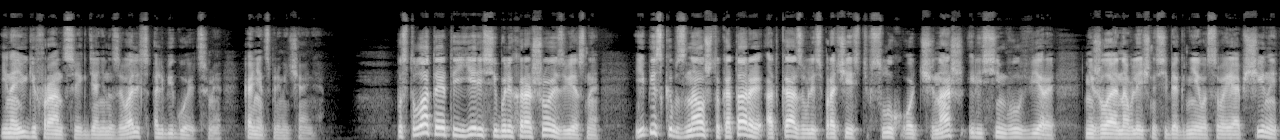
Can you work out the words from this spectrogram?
и на юге Франции, где они назывались альбигойцами. Конец примечания. Постулаты этой ереси были хорошо известны. Епископ знал, что катары отказывались прочесть вслух «Отче наш» или символ веры, не желая навлечь на себя гнева своей общины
